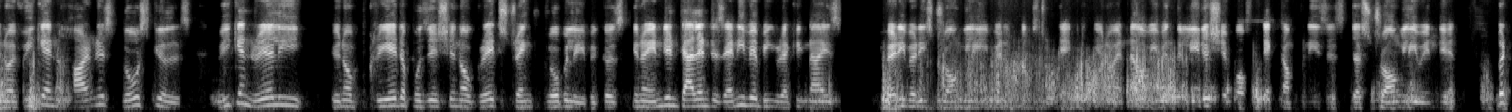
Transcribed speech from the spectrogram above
You know, if we can harness those skills, we can really you know create a position of great strength globally because you know indian talent is anyway being recognized very very strongly when it comes to tech you know and now even the leadership of tech companies is just strongly indian. But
